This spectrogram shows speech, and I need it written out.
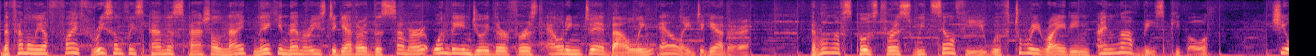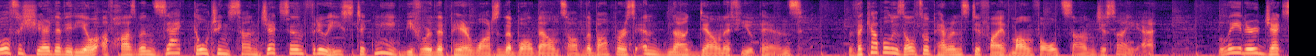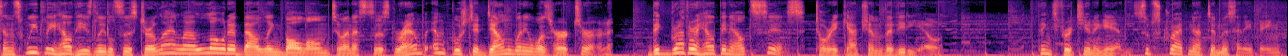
The family of five recently spent a special night making memories together this summer when they enjoyed their first outing to a bowling alley together. The Roloffs posed for a sweet selfie with Tori writing, I love these people. She also shared a video of husband Zach coaching son Jackson through his technique before the pair watched the ball bounce off the bumpers and knock down a few pins. The couple is also parents to five-month-old son Josiah. Later, Jackson sweetly held his little sister Lila load a bowling ball onto an assist ramp and pushed it down when it was her turn. Big brother helping out sis, Tori captioned the video. Thanks for tuning in, subscribe not to miss anything.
